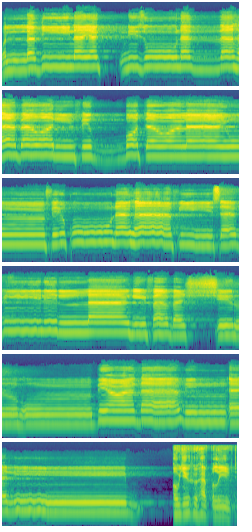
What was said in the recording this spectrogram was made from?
والذين يكنزون الذهب والفضة ولا ينفقونها في سبيل الله فبشرهم بعذاب أليم. O you who have believed,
